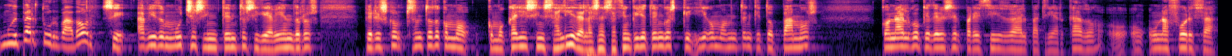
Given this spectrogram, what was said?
muy perturbador. Sí, ha habido muchos intentos, sigue habiéndolos, pero son todo como, como calles sin salida. La sensación que yo tengo es que llega un momento en que topamos con algo que debe ser parecido al patriarcado o, una fuerza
